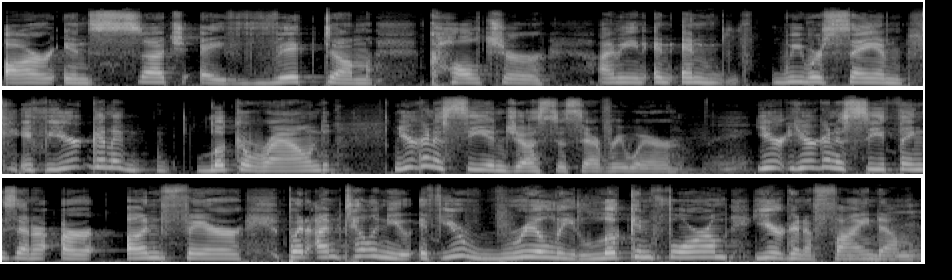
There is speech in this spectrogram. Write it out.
are in such a victim culture. I mean, and, and we were saying if you're going to look around, you're going to see injustice everywhere. You're, you're going to see things that are, are unfair. But I'm telling you, if you're really looking for them, you're going to find them. Mm-hmm.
